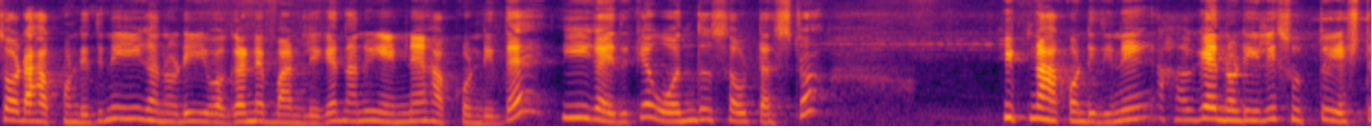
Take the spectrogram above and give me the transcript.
ಸೋಡಾ ಹಾಕ್ಕೊಂಡಿದ್ದೀನಿ. ಈಗ ನೋಡಿ ಈ ಒಗ್ಗರಣೆ ಬಾಣಲಿಗೆ ನಾನು ಎಣ್ಣೆ ಹಾಕ್ಕೊಂಡಿದ್ದೆ. ಈಗ ಇದಕ್ಕೆ ಒಂದು ಸೌಟಷ್ಟು ಹಿಟ್ಟನ್ನ ಹಾಕ್ಕೊಂಡಿದ್ದೀನಿ. ಹಾಗೆ ನೋಡಿ ಇಲ್ಲಿ ಸುತ್ತು ಎಷ್ಟು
